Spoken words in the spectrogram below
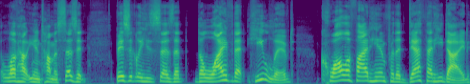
I love how Ian Thomas says it. Basically, he says that the life that He lived qualified Him for the death that He died,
